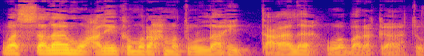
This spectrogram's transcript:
Wassalamu alaikum rahmatullahi ta'ala wa barakatuh.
